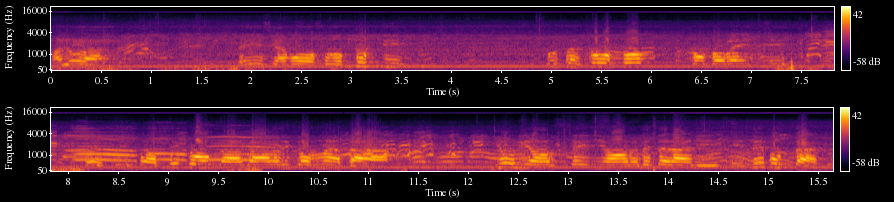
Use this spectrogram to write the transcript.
Allora, bene, siamo, sono tutti sul percorso concorrenti per questa seconda gara di giornata. Junior, senior, veterani e debuttanti.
